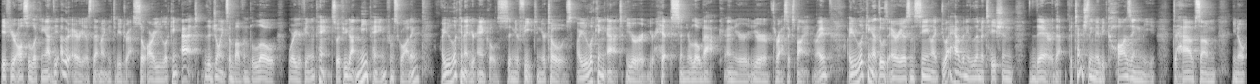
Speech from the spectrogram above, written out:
if you're also looking at the other areas that might need to be addressed. So are you looking at the joints above and below where you're feeling pain? So if you got knee pain from squatting, are you looking at your ankles and your feet and your toes? Are you looking at your, your hips and your low back and your, your thoracic spine, right? Are you looking at those areas and seeing like, do I have any limitation there that potentially may be causing me to have some, you know,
